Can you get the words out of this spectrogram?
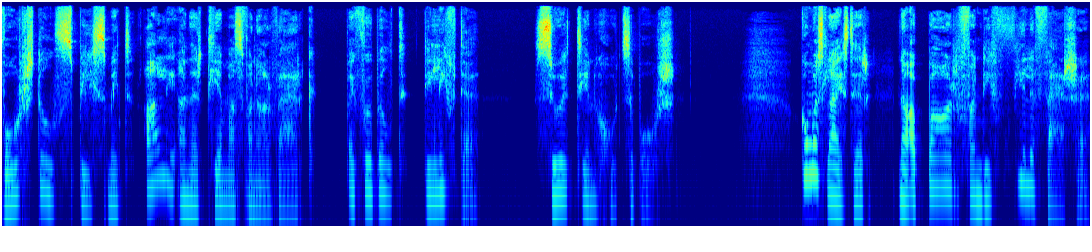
worstel Spies met al die ander temas van haar werk, byvoorbeeld die liefde, so teen God se bors. Kom ons luister na 'n paar van die vele verse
